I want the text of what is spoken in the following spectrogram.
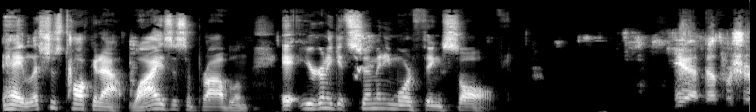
hey, let's just talk it out. Why is this a problem? It, you're going to get so many more things solved. Yeah, that's for sure.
